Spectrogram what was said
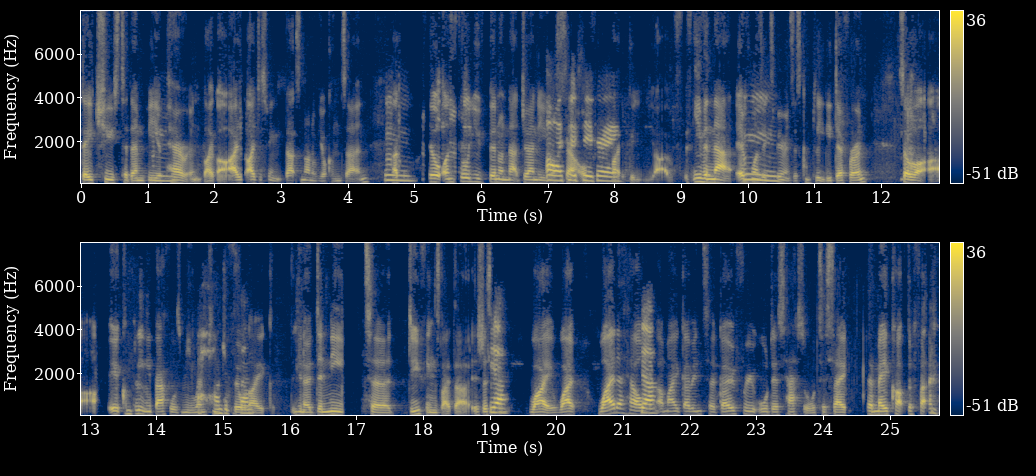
they choose to then be Mm. a parent like i i just think that's none of your concern Mhm. until until you've been on that journey Oh, I totally agree. like, even that everyone's Mm. experience is completely different so uh, it completely baffles me when people feel like you know the need to do things like that it's just Yeah. why why why the hell Yeah. am i going to go through all this hassle to say to make up the fact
